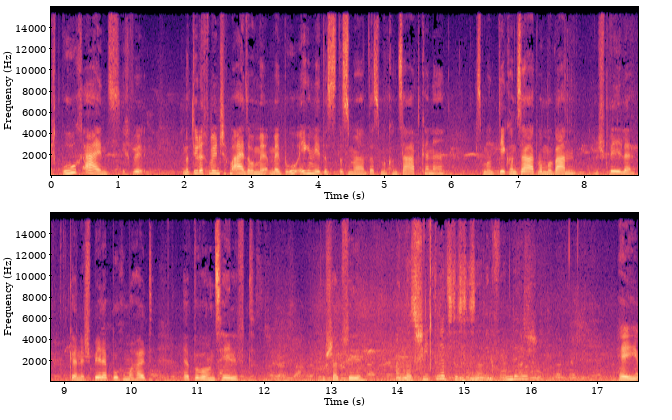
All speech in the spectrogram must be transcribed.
ich brauche eins. Ich will, natürlich wünsche ich mir eins, aber wir, wir brauchen irgendwie, dass, dass wir, dass wir Konzerte können, dass wir die Konzerte, die wir wollen, spielen können spielen, brauchen wir halt jemanden, der uns hilft. Du brauchst halt viel. Und was scheitert jetzt, dass du das noch nicht gefunden hast? Hey,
